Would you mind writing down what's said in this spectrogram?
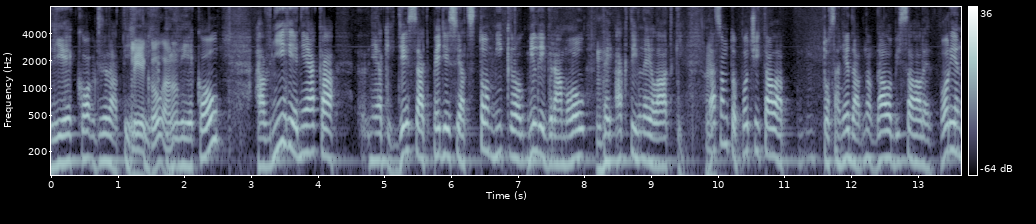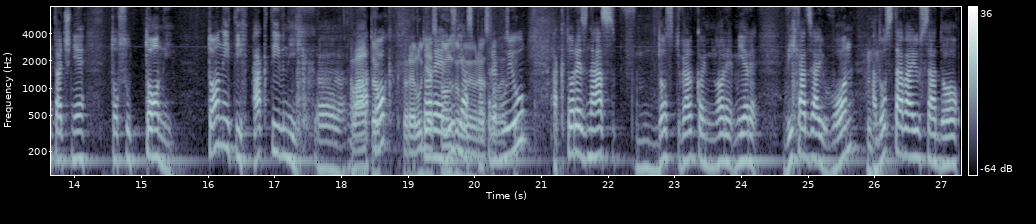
lieko, teda tých, liekov, tých, liekov a v nich je nejaká, nejakých 10, 50, 100 mikro, miligramov mm-hmm. tej aktívnej látky. Ja som to počítal a to sa nedá, no dalo by sa, ale orientačne to sú tony. Tony tých aktívnych e, látok, ktoré ľudia, ktoré ľudia spotrebujú a ktoré z nás v dosť veľkej miere vychádzajú von mm-hmm. a mhm. dostávajú sa do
